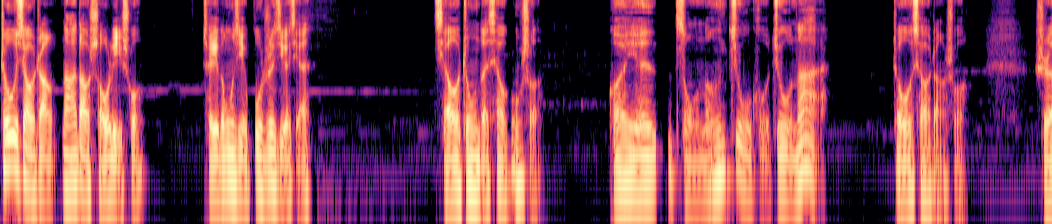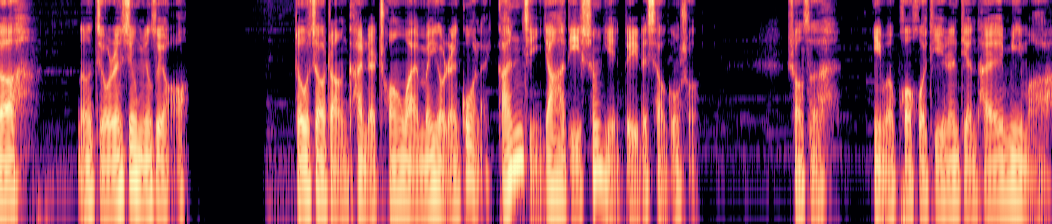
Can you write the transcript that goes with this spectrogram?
周校长拿到手里说：“这东西不值几个钱。”桥中的校工说：“观音总能救苦救难。”周校长说：“是啊，能救人性命最好。”周校长看着窗外没有人过来，赶紧压低声音对着校工说：“上次你们破获敌人电台密码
